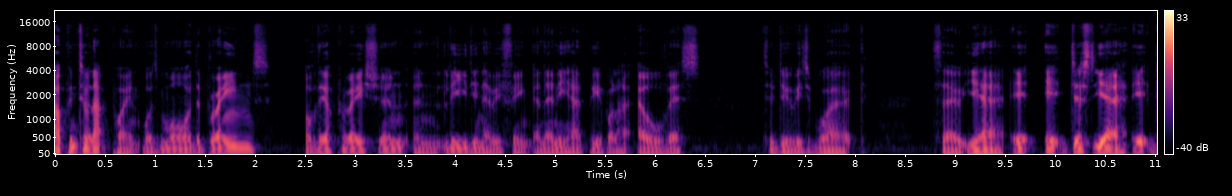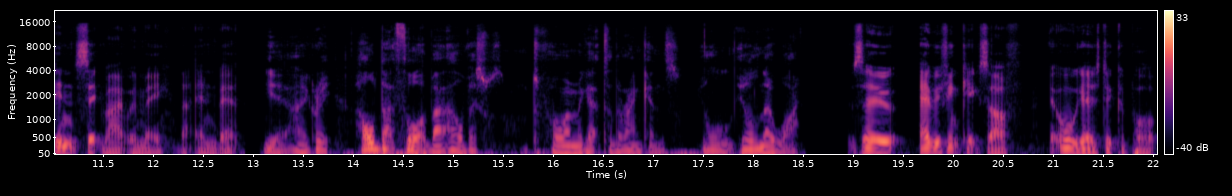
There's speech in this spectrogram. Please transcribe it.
up until that point, was more the brains of the operation and leading everything, and then he had people like Elvis to do his work. So yeah, it it just yeah, it didn't sit right with me that end bit. Yeah, I agree. Hold that thought about Elvis for when we get to the rankings. You'll you'll know why. So everything kicks off. It all goes to Kaput.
